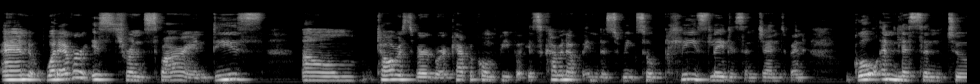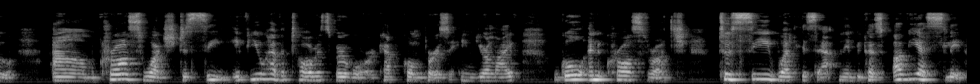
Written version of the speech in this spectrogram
and whatever is transpiring, these um Taurus, Virgo, or Capricorn people is coming up in this week. So please, ladies and gentlemen, go and listen to um, cross watch to see if you have a Taurus, Virgo, or Capricorn person in your life. Go and cross watch to see what is happening because obviously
